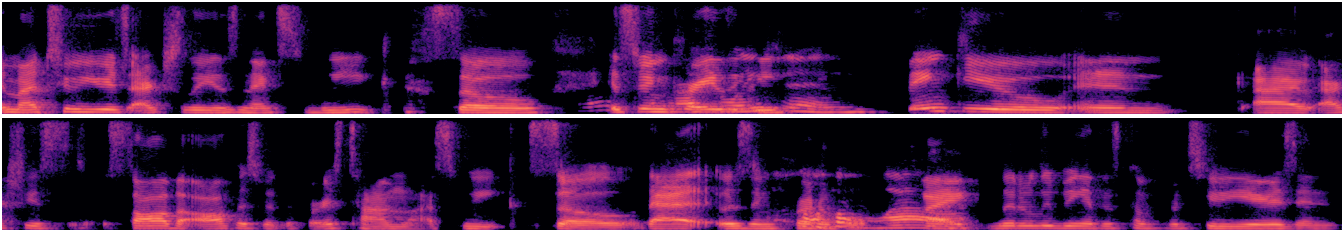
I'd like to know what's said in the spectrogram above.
And my two years actually is next week. So it's been crazy. Thank you. And I actually saw The Office for the first time last week. So that was incredible. Oh, wow. Like literally being at this company for two years and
